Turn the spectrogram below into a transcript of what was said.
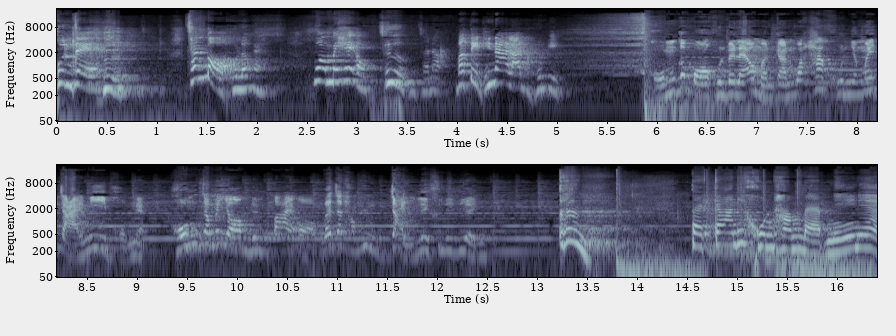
คุณเจ ฉันบอกคุณแล้วไง ว่าไม่ให้เอาชื่อของฉันอะมาติดที่หน้าร้านของคุณอีก ผมก็บอกคุณไปแล้วเหมือนกันว่าถ้าคุณยังไม่จ่ายหนี้ผมเนี่ย ผมจะไม่ยอมดึงป้ายออก และจะทำให้มันใหญ่เรื่อยขึ้นเรื่อยๆแต่การที่คุณทำแบบนี้เนี่ย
